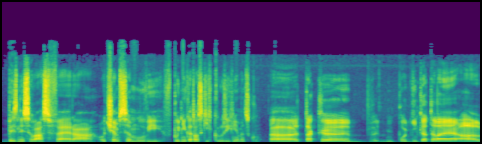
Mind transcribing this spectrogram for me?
biznisová sféra. O čem se mluví v podnikatelských kruzích v Německu? Uh, tak uh, podnikatelé a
